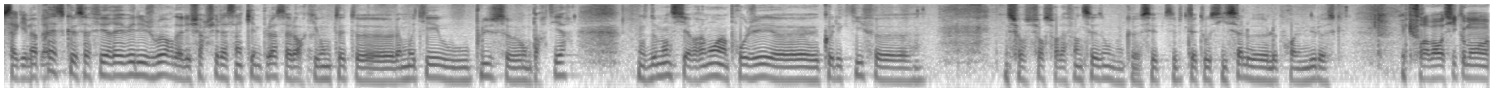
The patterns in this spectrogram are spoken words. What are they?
cinquième Après, est-ce que ça fait rêver les joueurs d'aller chercher la cinquième place alors qu'ils vont peut-être la moitié ou plus vont partir On se demande s'il y a vraiment un projet euh, collectif euh, sur, sur, sur la fin de saison. Donc euh, c'est peut-être aussi ça le, problème du LOSC. Et puis il faudra voir aussi comment.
